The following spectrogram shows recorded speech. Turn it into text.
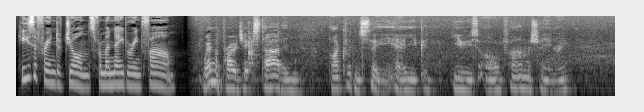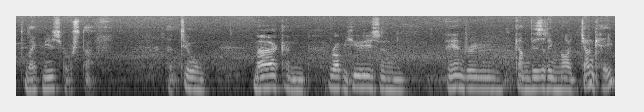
He's a friend of John's from a neighbouring farm. When the project started, I couldn't see how you could use old farm machinery to make musical stuff until Mark and Robbie Hughes and Andrew come visiting my junk heap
